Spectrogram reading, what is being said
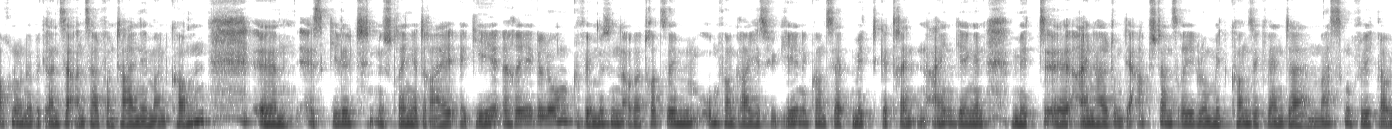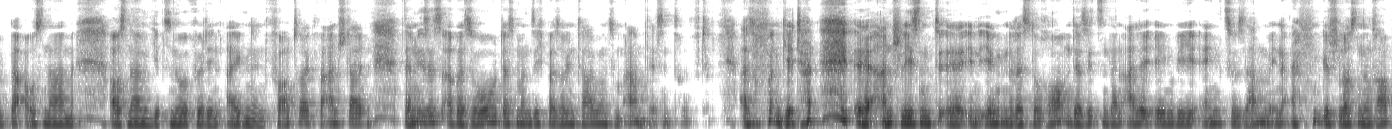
auch nur eine begrenzte Anzahl von Teilnehmern kommen. Ähm, es gilt eine strenge 3G-Regelung. Wir müssen aber trotzdem umfangreiches Hygienekonzept mit getrennten Eingängen, mit äh, Einhaltung der Abstandsregelung, mit konsequenter Maskenpflicht, glaube ich, bei Ausnahmen. Ausnahmen gibt es nur für den eigenen Vortrag veranstalten. Dann ist es aber so, dass man sich bei solchen Tagungen zum Abendessen trifft. Also man geht dann äh, anschließend äh, in irgendein Restaurant und da sitzen dann alle irgendwie eng zusammen in einem geschlossenen Raum.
